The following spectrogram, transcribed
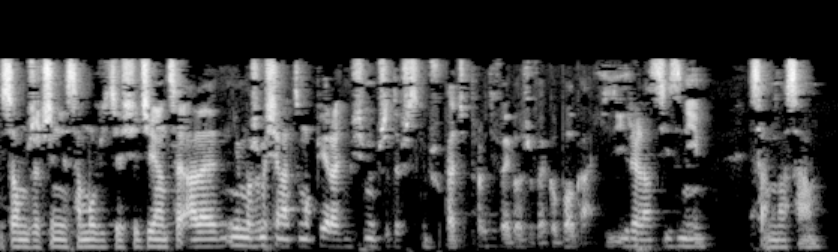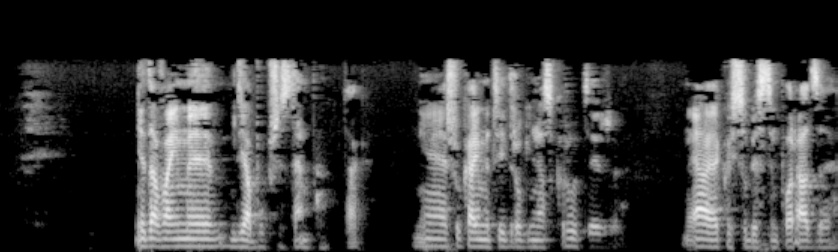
i są rzeczy niesamowicie się dziejące, ale nie możemy się na tym opierać. Musimy przede wszystkim szukać prawdziwego, żywego Boga i, i relacji z Nim, sam na sam. Nie dawajmy diabłu przystępu, tak? Nie szukajmy tej drogi na skróty, że ja jakoś sobie z tym poradzę.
